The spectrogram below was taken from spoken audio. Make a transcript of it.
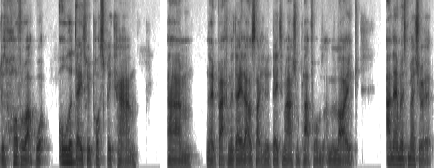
just hover up what all the data we possibly can. Um, you know, back in the day, that was like you know, data management platforms and the like, and then let's measure it.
